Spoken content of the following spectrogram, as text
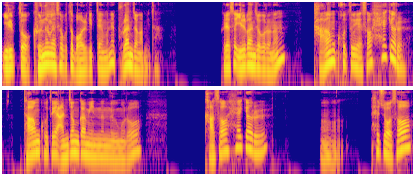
1도, 근음에서부터 멀기 때문에 불안정합니다. 그래서 일반적으로는 다음 코드에서 해결을 다음 코드에 안정감이 있는 음으로 가서 해결을 어, 해주어서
